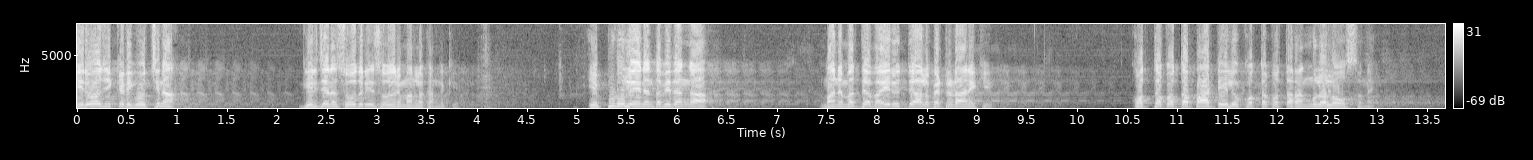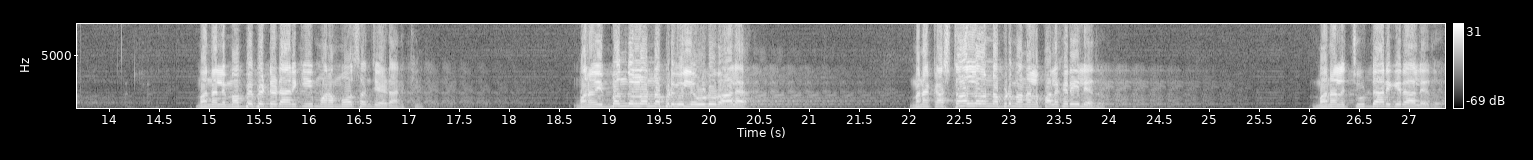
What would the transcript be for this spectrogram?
ఈరోజు ఇక్కడికి వచ్చిన గిరిజన సోదరి సోదరి మనలకందుకి ఎప్పుడూ లేనంత విధంగా మన మధ్య వైరుధ్యాలు పెట్టడానికి కొత్త కొత్త పార్టీలు కొత్త కొత్త రంగులలో వస్తున్నాయి. మనల్ని మభ్య పెట్టడానికి మనం మోసం చేయడానికి. మనం ఇబ్బందుల్లో ఉన్నప్పుడు వీళ్ళు ఎవడూ రాలే. మన కష్టాల్లో ఉన్నప్పుడు మనల్ని పలకరీలేదు మనల్ని చూడ్డానికి రాలేదు.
